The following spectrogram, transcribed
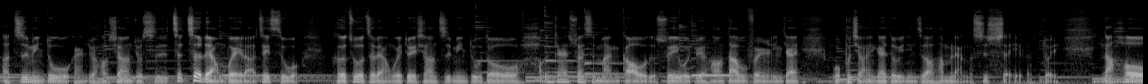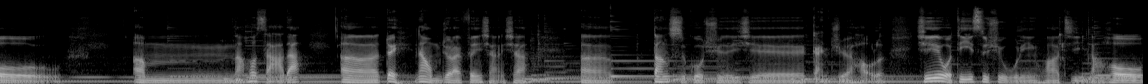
啊知名度，我感觉好像就是这这两位啦。这次我合作这两位对象知名度都好，应该算是蛮高的，所以我觉得好像大部分人应该我不讲，应该都已经知道他们两个是谁了。对，然后。嗯，然后啥的，呃，对，那我们就来分享一下，呃，当时过去的一些感觉好了。其实我第一次去武林花季，然后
